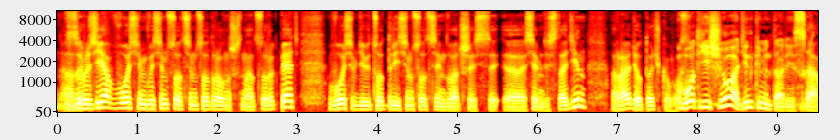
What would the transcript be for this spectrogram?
За... Друзья, 8 800 700 ровно 1645, 8 903 707 26 71, радио.воз. Вот еще один комментарий. Да.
